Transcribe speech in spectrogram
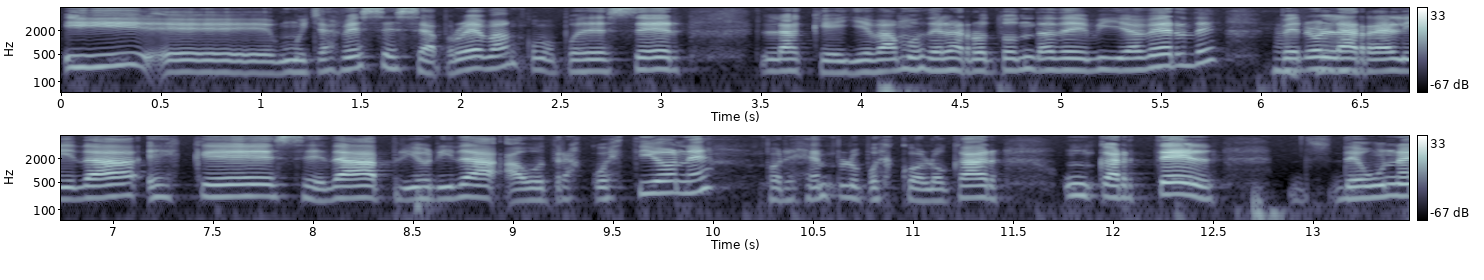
y eh, muchas veces se aprueban, como puede ser la que llevamos de la rotonda de Villaverde, pero la realidad es que se da prioridad a otras cuestiones por ejemplo, pues colocar un cartel de una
